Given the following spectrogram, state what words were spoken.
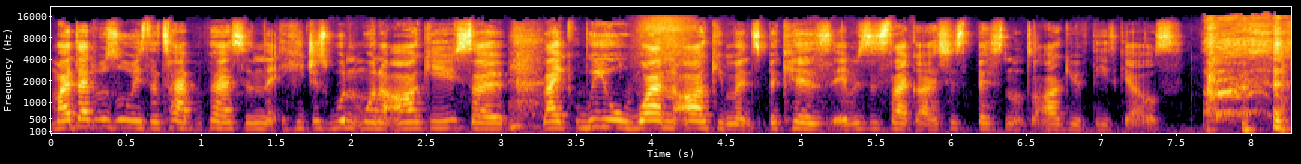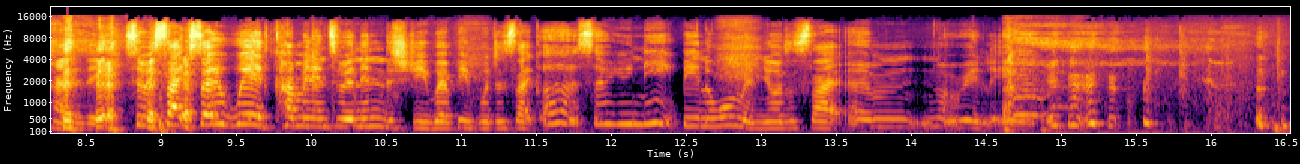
my dad was always the type of person that he just wouldn't want to argue so like we all won arguments because it was just like oh, it's just best not to argue with these girls kind of thing. So it's like so weird coming into an industry where people are just like, oh, it's so unique being a woman. You're just like, um, not really.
